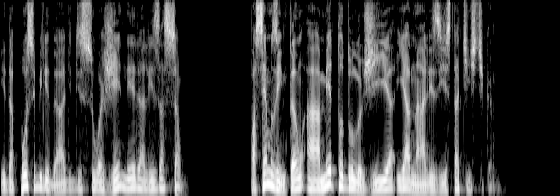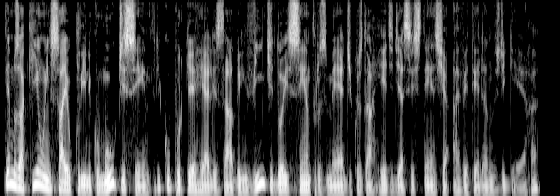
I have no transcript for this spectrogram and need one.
e da possibilidade de sua generalização. Passemos então à metodologia e análise estatística. Temos aqui um ensaio clínico multicêntrico, porque realizado em 22 centros médicos da rede de assistência a veteranos de guerra,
